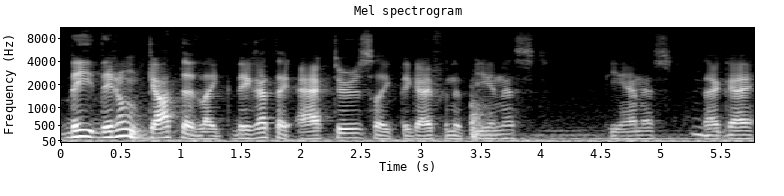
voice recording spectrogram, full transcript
they they don't got the like they got the actors like the guy from the pianist, pianist that Mhm. guy.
